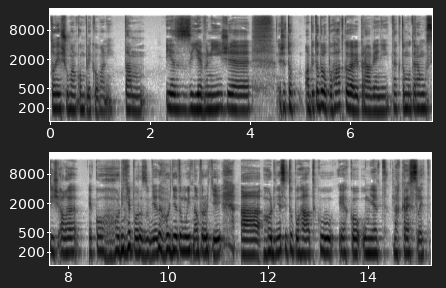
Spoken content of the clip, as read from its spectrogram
to je Schumann komplikovaný. Tam je zjevný, že, že to, aby to bylo pohádkové vyprávění, tak tomu teda musíš ale jako hodně porozumět, hodně tomu jít naproti a hodně si tu pohádku jako umět nakreslit.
